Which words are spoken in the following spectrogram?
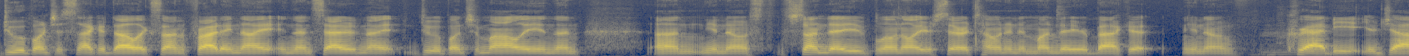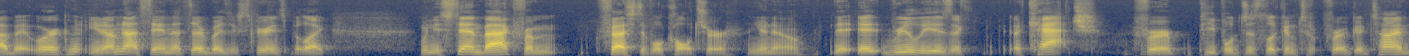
do a bunch of psychedelics on Friday night, and then Saturday night do a bunch of Molly, and then on you know Sunday you've blown all your serotonin, and Monday you're back at you know mm-hmm. crabby at your job at work. You know, I'm not saying that's everybody's experience, but like when you stand back from festival culture, you know, it, it really is a, a catch for people just looking to, for a good time.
